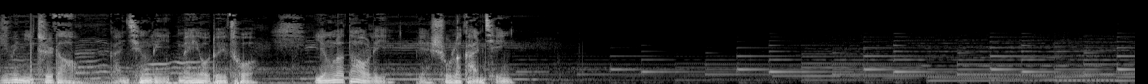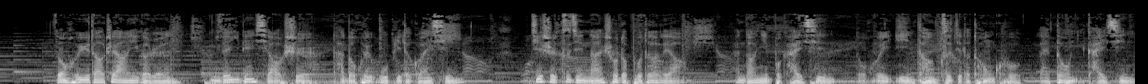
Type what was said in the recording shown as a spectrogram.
因为你知道感情里没有对错。赢了道理，便输了感情。总会遇到这样一个人，你的一点小事，他都会无比的关心，即使自己难受的不得了，看到你不开心，都会隐藏自己的痛苦来逗你开心。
